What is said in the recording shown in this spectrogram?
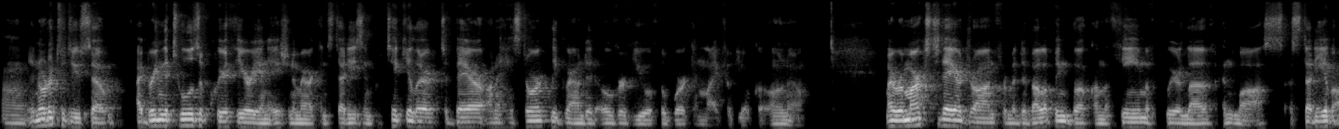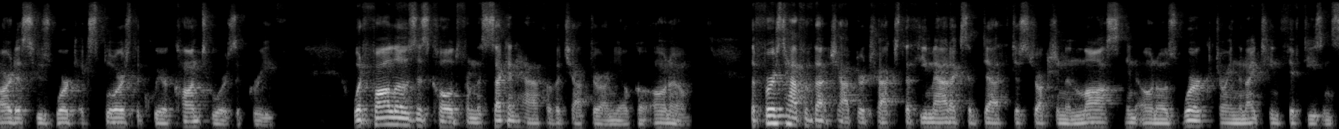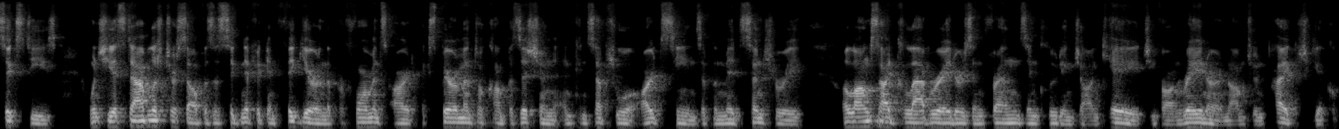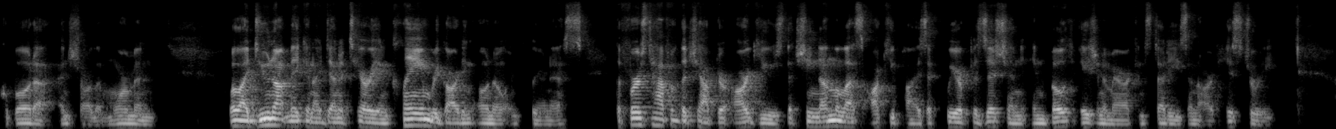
uh, in order to do so, I bring the tools of queer theory and Asian American studies in particular to bear on a historically grounded overview of the work and life of Yoko Ono. My remarks today are drawn from a developing book on the theme of queer love and loss, a study of artists whose work explores the queer contours of grief. What follows is culled from the second half of a chapter on Yoko Ono. The first half of that chapter tracks the thematics of death, destruction, and loss in Ono's work during the 1950s and 60s, when she established herself as a significant figure in the performance art, experimental composition, and conceptual art scenes of the mid-century, alongside collaborators and friends, including John Cage, Yvonne Rainer, Nam June Paik, Shigeko Kubota, and Charlotte Moorman. While I do not make an identitarian claim regarding Ono and queerness, the first half of the chapter argues that she nonetheless occupies a queer position in both Asian American studies and art history.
